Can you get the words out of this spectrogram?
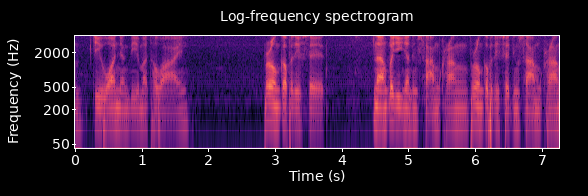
ำจีวรออย่างดีมาถวาย พระองค์ก็ปฏิเสธ นางก็ยืนยันถึงสามครั้ง พระองค์ก็ปฏิเสธถึงสามครั้ง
